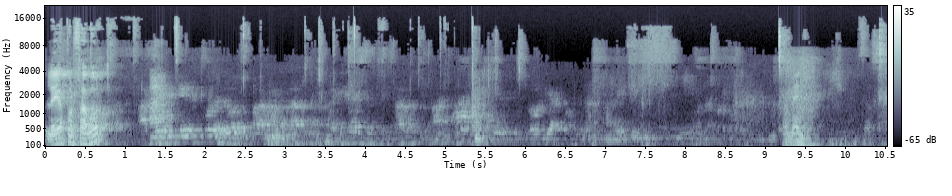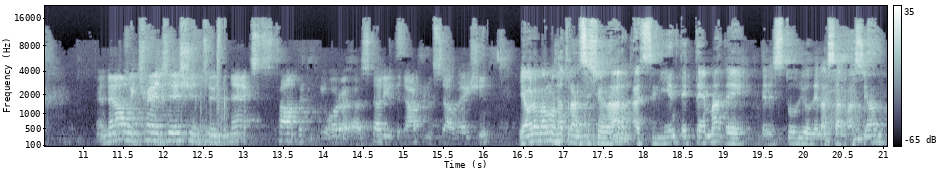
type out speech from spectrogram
Lea, por favor. Amén. And now we transition to the next topic, the order uh, study of the doctrine of salvation. Y ahora vamos a transicionar al siguiente tema de- del estudio de la salvación.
